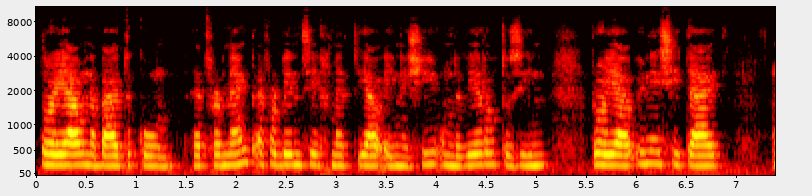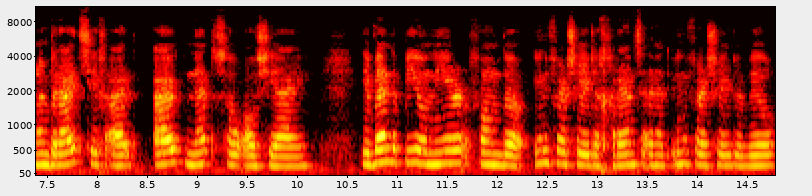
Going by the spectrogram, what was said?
door jou naar buiten komt. Het vermengt en verbindt zich met jouw energie om de wereld te zien door jouw uniciteit en breidt zich uit, net zoals jij. Je bent de pionier van de universele grens en het universele wil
